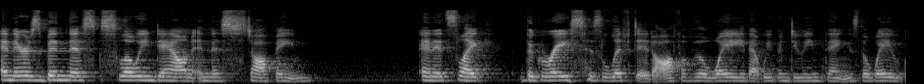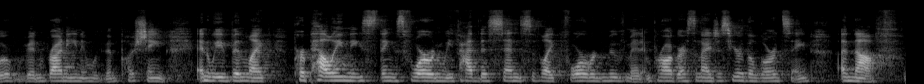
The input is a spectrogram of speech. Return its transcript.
And there's been this slowing down and this stopping. And it's like the grace has lifted off of the way that we've been doing things, the way we've been running and we've been pushing and we've been like propelling these things forward and we've had this sense of like forward movement and progress. And I just hear the Lord saying, Enough.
